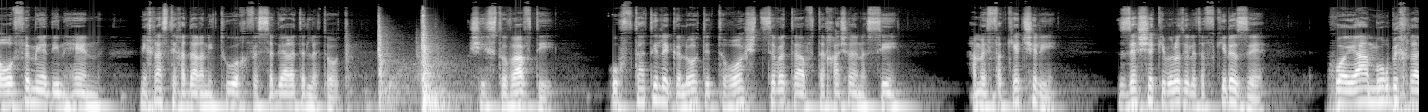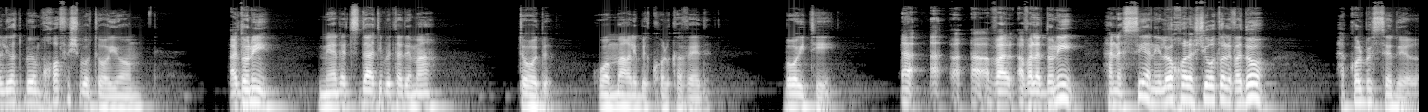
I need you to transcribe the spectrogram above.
הרופא מיד הנהן, נכנס לחדר הניתוח וסגר את הדלתות. כשהסתובבתי, הופתעתי לגלות את ראש צוות האבטחה של הנשיא, המפקד שלי, זה שקיבל אותי לתפקיד הזה. הוא היה אמור בכלל להיות ביום חופש באותו יום. אדוני, מיד הצדעתי בתדהמה. טוד, הוא אמר לי בקול כבד. בוא איתי. אבל, אבל אדוני, הנשיא, אני לא יכול להשאיר אותו לבדו. הכל בסדר,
